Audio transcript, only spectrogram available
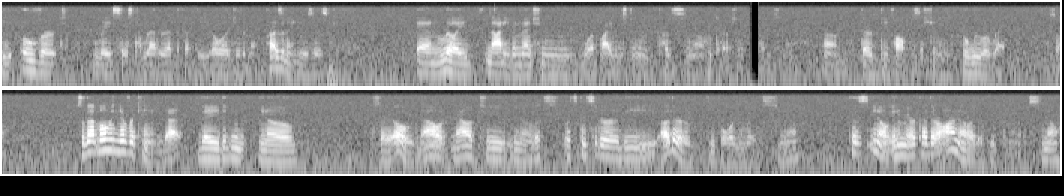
the overt racist rhetoric that the illegitimate president uses and really not even mentioning what Biden's doing because you know who cares what Biden's. Um, their default position is blue or red. So, so that moment never came. That they didn't, you know, say, oh, now now to you know let's let's consider the other people in the race. You know, because you know in America there are no other people in the race. You know,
